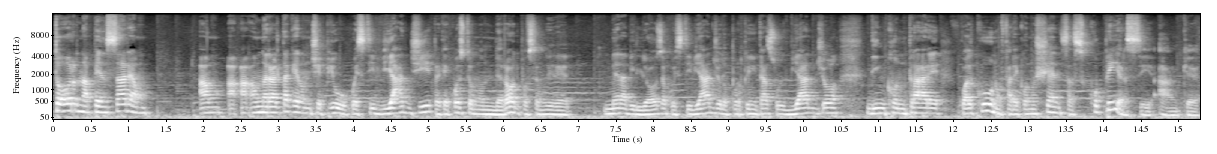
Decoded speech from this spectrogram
torna a pensare a, un, a, un, a una realtà che non c'è più, questi viaggi, perché questo è un on possiamo dire meravigliosa, questi viaggi, l'opportunità sul viaggio di incontrare qualcuno, fare conoscenza, scoprirsi anche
